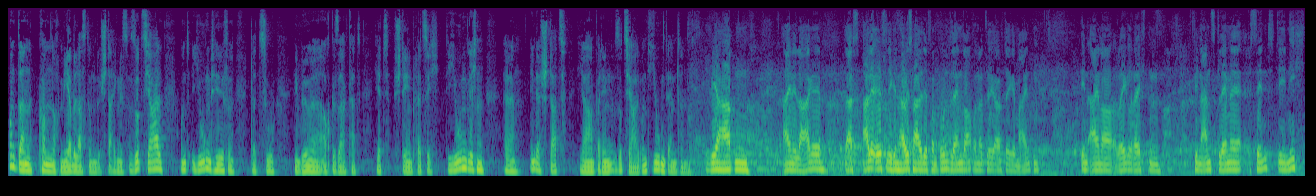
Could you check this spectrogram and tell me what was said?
Und dann kommen noch mehr Belastungen durch steigendes Sozial- und Jugendhilfe dazu. Wie Böhme auch gesagt hat, jetzt stehen plötzlich die Jugendlichen äh, in der Stadt ja bei den Sozial- und Jugendämtern. Wir haben eine Lage, dass alle öffentlichen Haushalte vom Bund, Länder und natürlich auch der Gemeinden in einer regelrechten Finanzklemme sind, die nicht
